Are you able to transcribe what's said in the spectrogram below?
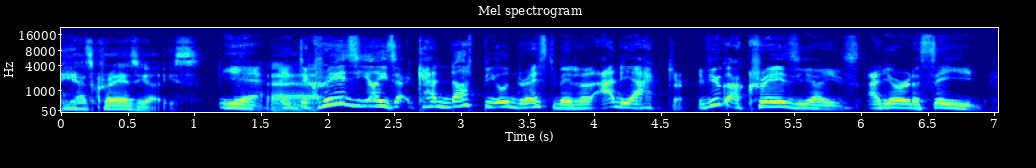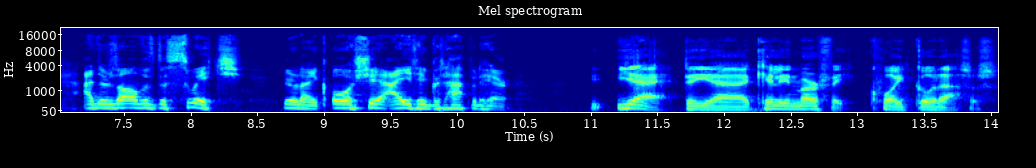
He has crazy eyes. Yeah, Uh, the crazy eyes cannot be underestimated on any actor. If you got crazy eyes and you're in a scene and there's always the switch, you're like, oh shit, anything could happen here. Yeah, the uh, Cillian Murphy, quite good at it.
